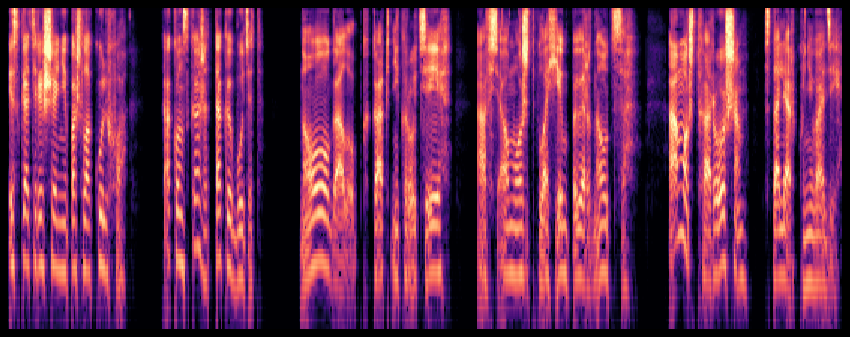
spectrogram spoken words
Искать решение пошла Кульхо. Как он скажет, так и будет. «Ну, голубка, как ни крути, а все может плохим повернуться. А может, хорошим. Столярку не води.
